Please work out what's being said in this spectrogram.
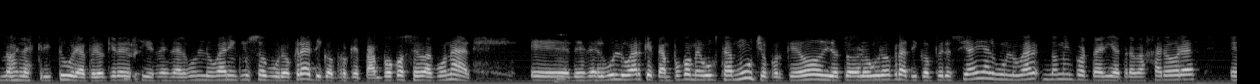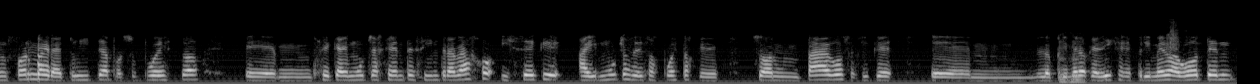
no es la escritura, pero quiero decir, desde algún lugar incluso burocrático, porque tampoco sé vacunar, eh, desde algún lugar que tampoco me gusta mucho, porque odio todo lo burocrático, pero si hay algún lugar, no me importaría trabajar horas en forma gratuita, por supuesto. Eh, sé que hay mucha gente sin trabajo y sé que hay muchos de esos puestos que son pagos, así que eh, lo primero que dije es primero agoten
